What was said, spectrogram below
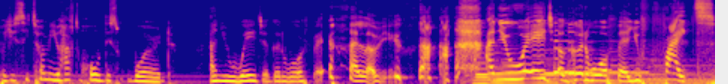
But you see, Tommy, you have to hold this word and you wage a good warfare. I love you. and you wage a good warfare. You fight.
